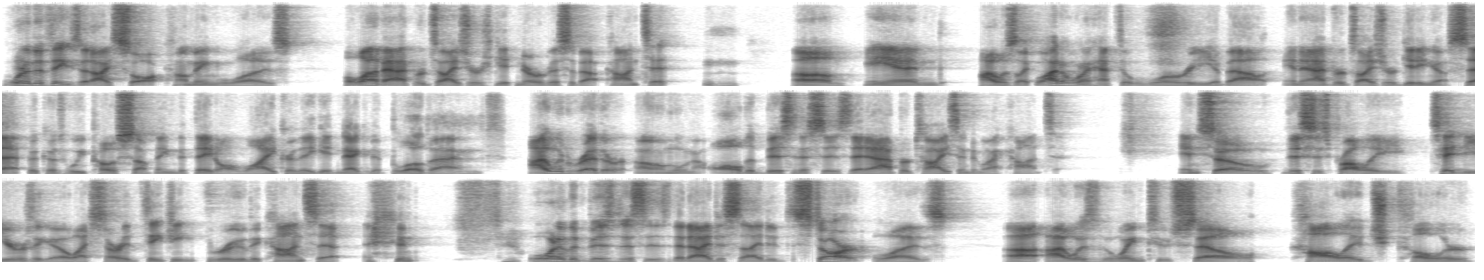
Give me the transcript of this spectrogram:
one of the things that I saw coming was a lot of advertisers get nervous about content. Mhm. Um, and I was like, well, I don't want to have to worry about an advertiser getting upset because we post something that they don't like or they get negative blowback. I would rather own all the businesses that advertise into my content. And so this is probably 10 years ago, I started thinking through the concept. And one of the businesses that I decided to start was uh, I was going to sell college colored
